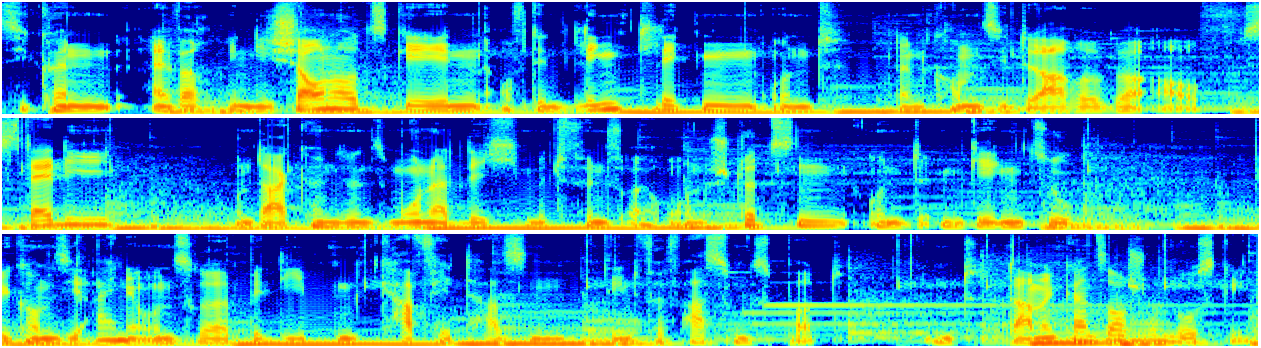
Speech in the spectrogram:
Sie können einfach in die Shownotes gehen, auf den Link klicken und dann kommen Sie darüber auf Steady und da können Sie uns monatlich mit 5 Euro unterstützen und im Gegenzug bekommen Sie eine unserer beliebten Kaffeetassen, den Verfassungspot. Und damit kann es auch schon losgehen.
